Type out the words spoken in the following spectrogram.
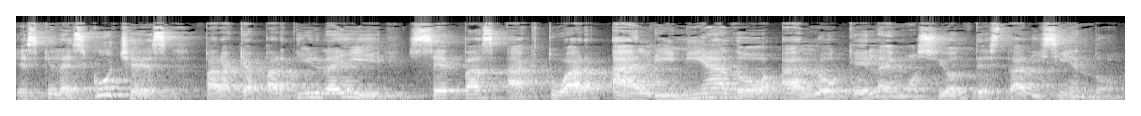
Es que la escuches para que a partir de ahí sepas actuar alineado a lo que la emoción te está diciendo.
